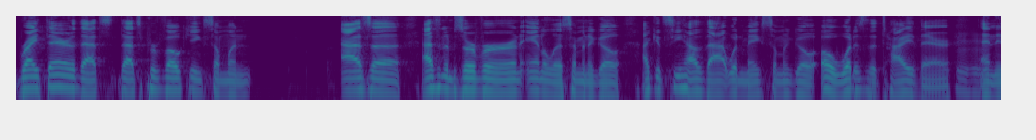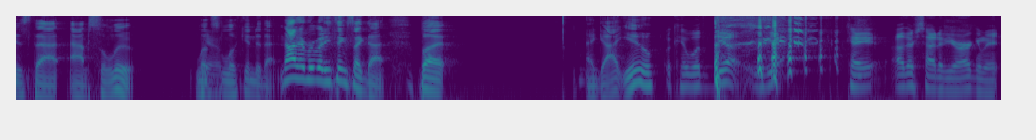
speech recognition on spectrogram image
right there, that's that's provoking someone as a as an observer or an analyst. I'm going to go. I could see how that would make someone go, oh, what is the tie there, and is that absolute? Let's Yeah. look into that. Not everybody thinks like that, but I got you. Okay. Well, the, the okay. Other side of your argument.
